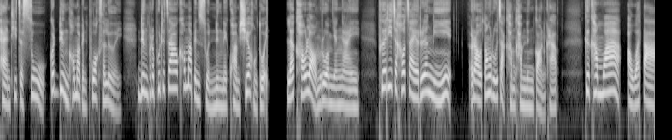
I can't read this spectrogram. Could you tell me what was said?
แทนที่จะสู้ก็ดึงเข้ามาเป็นพวกซะเลย ดึงพระพุทธเจ้าเข้ามาเป็นส่วนหนึ่งในความเชื่อของตัวเอง แล้วเขาหลอมรวมยังไง เพื่อที่จะเข้าใจเรื่องนี้ เราต้องรู้จักคำคำหนึ่งก่อนครับ คือคำว่าอวตา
